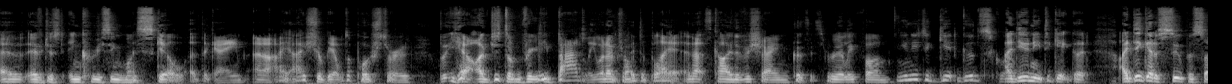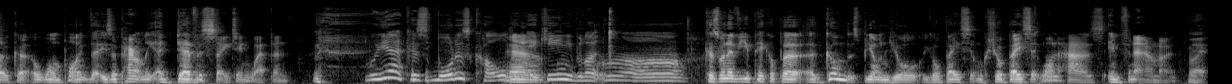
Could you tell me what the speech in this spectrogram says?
of, of just increasing my skill at the game, and I, I should be able to push through. But yeah, I've just done really badly when I've tried to play it, and that's kind of a shame because it's really fun. You need to get good, Scrub. I do need to get good. I did get a super soaker at one point that is apparently a devastating weapon. Well, yeah, because water's cold Yeah. and icky, and you'd be like, "Oh." Because whenever you pick up a, a gun that's beyond your, your basic one, because your basic one has infinite ammo. Right,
